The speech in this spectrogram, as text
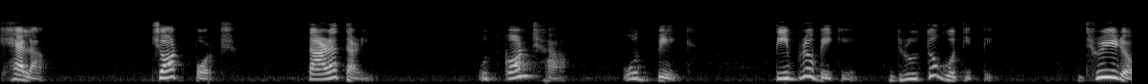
খেলা, চটপট, তাড়াতাড়ি উৎকণ্ঠা, উদ্বেগ, তীব্র বেগে, দ্রুত গতিতে দৃঢ়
